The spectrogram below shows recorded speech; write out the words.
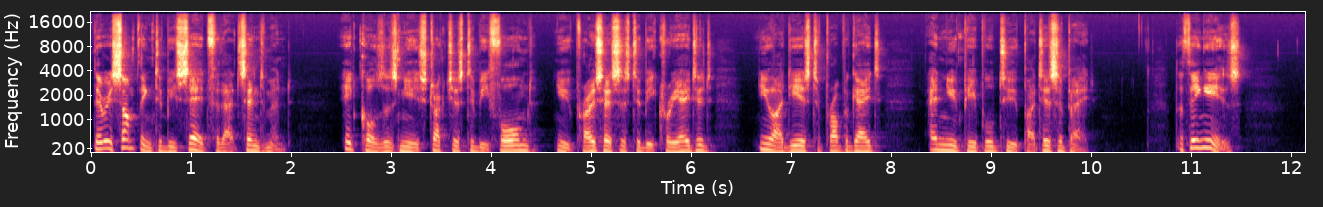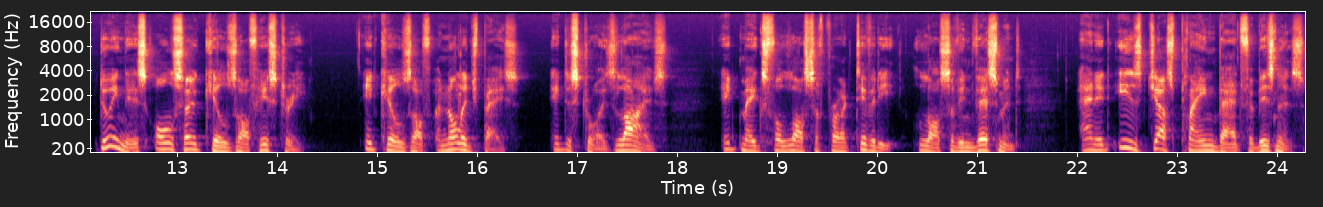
There is something to be said for that sentiment. It causes new structures to be formed, new processes to be created, new ideas to propagate, and new people to participate. The thing is, doing this also kills off history. It kills off a knowledge base. It destroys lives. It makes for loss of productivity, loss of investment, and it is just plain bad for business.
